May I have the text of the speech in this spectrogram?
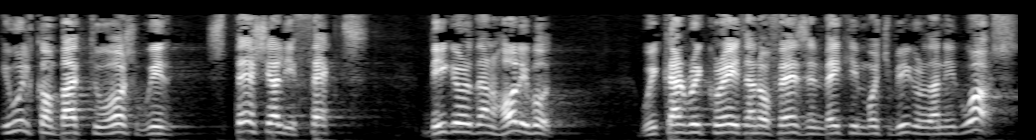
it will come back to us with special effects bigger than Hollywood. We can recreate an offense and make it much bigger than it was.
